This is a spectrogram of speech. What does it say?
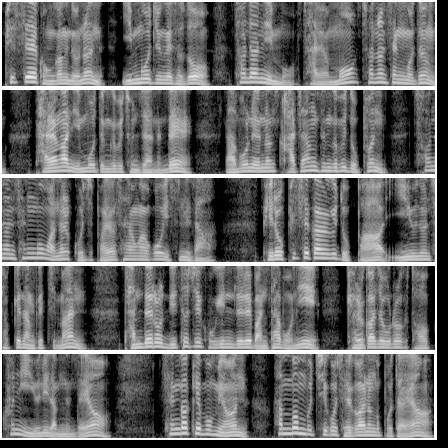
피스의 건강도는 인모 중에서도 천연인모, 자연모, 천연생모 등 다양한 인모 등급이 존재하는데 라보네는 가장 등급이 높은 천연생모만을 고집하여 사용하고 있습니다. 비록 피스 가격이 높아 이윤은 적게 남겠지만 반대로 리터치 고객님들이 많다 보니 결과적으로 더 큰 이윤이 남는데요. 생각해보면 한 번 붙이고 제거하는 것보다야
